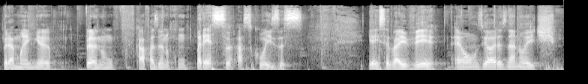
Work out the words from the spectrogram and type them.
para amanhã, para não ficar fazendo com pressa as coisas. E aí você vai ver, é 11 horas da noite.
